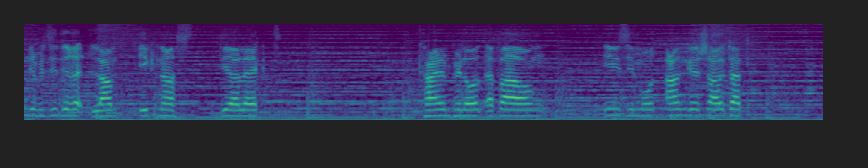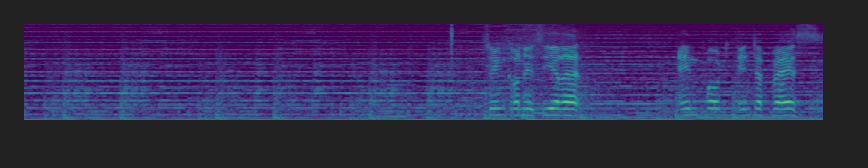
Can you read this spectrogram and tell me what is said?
Identifiziere Lamp Ignas Dialekt. Kein Piloterfahrung. Easy Mode angeschaltet. Synchronisiere Input Interface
